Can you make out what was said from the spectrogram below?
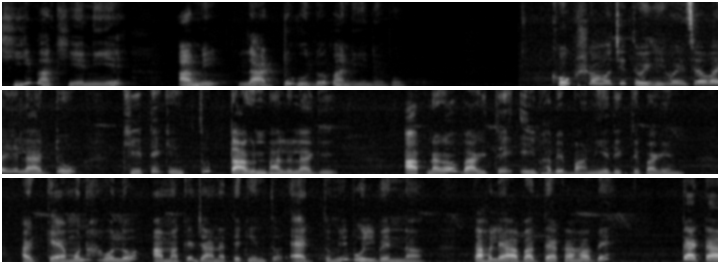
ঘি মাখিয়ে নিয়ে আমি লাড্ডুগুলো বানিয়ে নেব। খুব সহজে তৈরি হয়ে যাওয়া এই লাড্ডু খেতে কিন্তু দারুণ ভালো লাগে। আপনারাও বাড়িতে এইভাবে বানিয়ে দেখতে পারেন। আর কেমন হলো আমাকে জানাতে কিন্তু একদমই ভুলবেন না। তাহলে আবার দেখা হবে। টাটা।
